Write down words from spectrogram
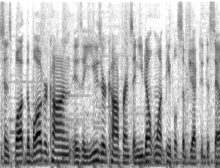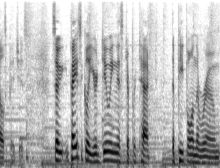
since the BloggerCon is a user conference and you don't want people subjected to sales pitches. So basically, you're doing this to protect the people in the room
